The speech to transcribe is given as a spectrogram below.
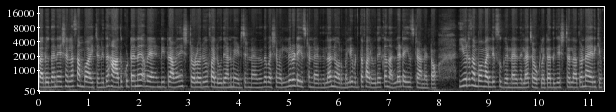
ഫലൂദ നേഷനിലെ സംഭവം ആയിട്ടുണ്ട്. ഇത് ഹാദുക്കുട്ടന് വേണ്ടിയിട്ട് അവന് ഇഷ്ടമുള്ള ഒരു ഫലൂദയാണ് മേടിച്ചിട്ടുണ്ടായിരുന്നത്. പക്ഷേ വലിയൊരു ടേസ്റ്റ് ഉണ്ടായിരുന്നില്ല. നോർമലി ഇവിടുത്തെ ഫലൂദയൊക്കെ നല്ല ടേസ്റ്റ് ആണ് കേട്ടോ ഈ ഒരു സംഭവം വലിയ സുഖം ഉണ്ടായിരുന്നില്ല ചോക്ലേറ്റ് അധികം ഇഷ്ടമല്ലാത്തതുകൊണ്ടായിരിക്കും.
